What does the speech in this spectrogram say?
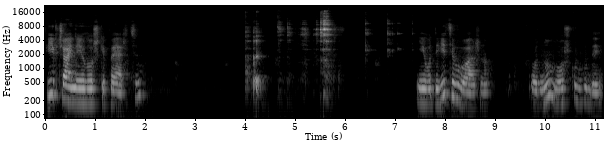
Пів чайної ложки перцю. І от дивіться уважно одну ложку води.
